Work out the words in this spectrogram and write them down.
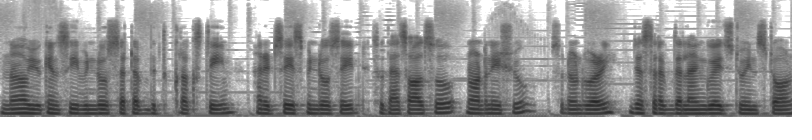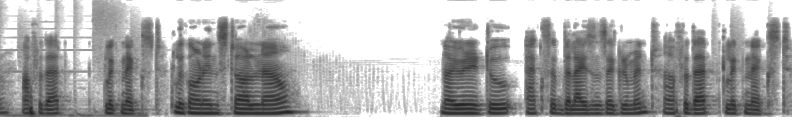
Now you can see Windows setup with Crux theme and it says Windows 8 so that's also not an issue so don't worry just select the language to install after that click next click on install now now you need to accept the license agreement after that click next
